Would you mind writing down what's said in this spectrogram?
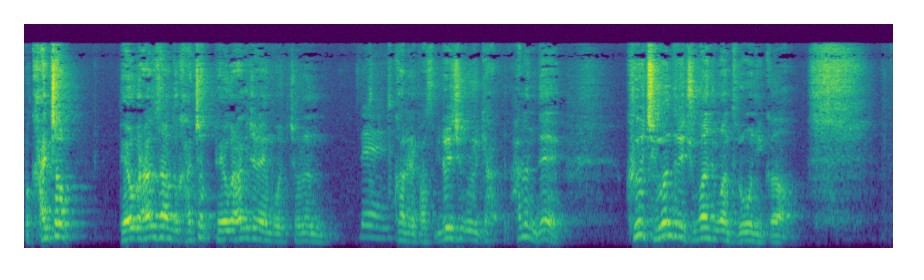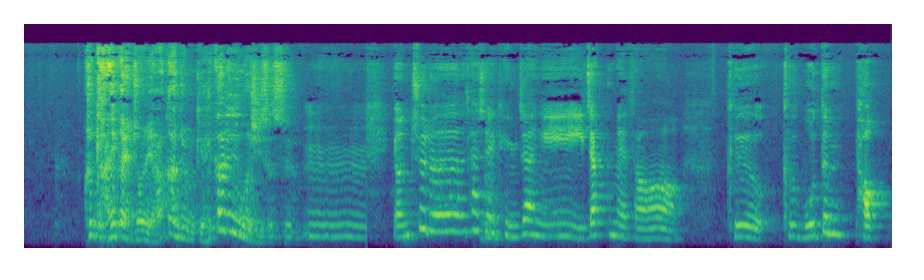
뭐 간첩 배역을 하는 사람도 간첩 배역을 하기 전에 뭐 저는 네. 북한을 봤습니다 이런 식으로 이렇게 하- 하는데 그 증언들이 중간 중간 들어오니까 그렇게 하니까 저는 약간 좀 이렇게 헷갈리는 것이 있었어요. 연출은 사실 굉장히 이 작품에서 그, 그 모든 벽,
